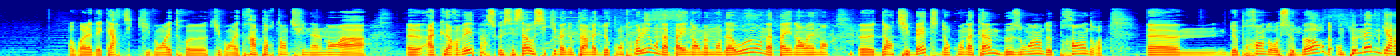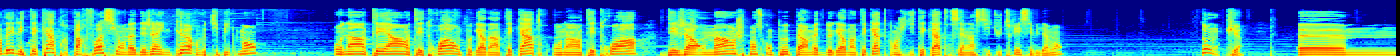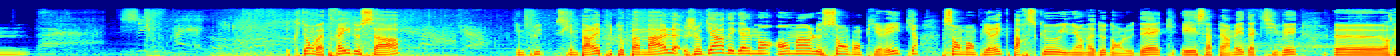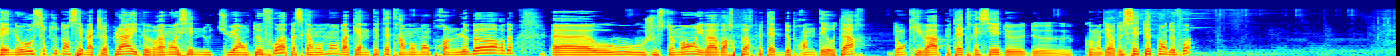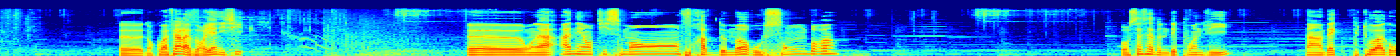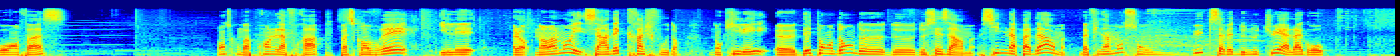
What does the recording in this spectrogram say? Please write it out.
Voilà des cartes qui vont être, qui vont être importantes finalement à, à curver parce que c'est ça aussi qui va nous permettre de contrôler. On n'a pas énormément d'AOE, on n'a pas énormément d'anti-bet, donc on a quand même besoin de prendre, de prendre ce board. On peut même garder les T4 parfois si on a déjà une curve typiquement. On a un T1, un T3, on peut garder un T4. On a un T3 déjà en main. Je pense qu'on peut permettre de garder un T4. Quand je dis T4, c'est l'institutrice évidemment. Donc, euh... écoutez, on va trade ça ce qui me paraît plutôt pas mal. Je garde également en main le sang vampirique. Sang vampirique parce qu'il y en a deux dans le deck et ça permet d'activer euh, Reno. Surtout dans ces match là il peut vraiment essayer de nous tuer en deux fois parce qu'à un moment, on va quand même peut-être un moment prendre le board euh, ou justement, il va avoir peur peut-être de prendre Théotard. Donc il va peut-être essayer de, comment dire, de setup en deux fois. Euh, donc on va faire la Vorienne ici. Euh, on a anéantissement, frappe de mort ou sombre. Bon, ça, ça donne des points de vie. C'est un deck plutôt aggro en face. Je pense qu'on va prendre la frappe. Parce qu'en vrai, il est... Alors, normalement, c'est un deck Crash Foudre. Donc, il est euh, dépendant de, ses armes. S'il n'a pas d'armes, bah, finalement, son but, ça va être de nous tuer à l'aggro.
